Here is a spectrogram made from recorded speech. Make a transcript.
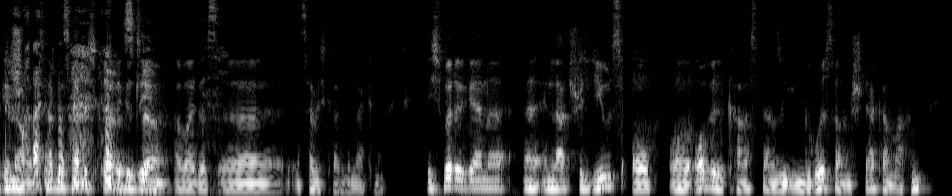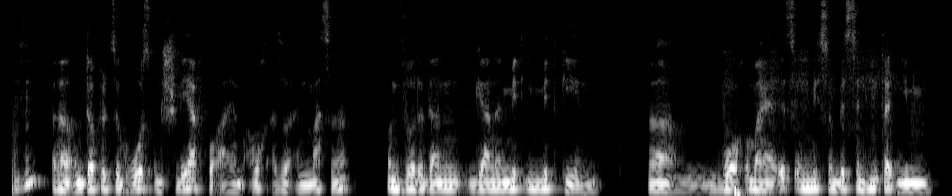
genau, das habe hab ich gerade gesehen, klar. aber das, äh, das habe ich gerade gemerkt. Genau. Ich würde gerne äh, Enlarge Reduce auf äh, Orville casten, also ihn größer und stärker machen Mhm. äh, und doppelt so groß und schwer vor allem auch, also an Masse und würde dann gerne mit ihm mitgehen, äh, wo auch immer er ist und mich so ein bisschen hinter ihm,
